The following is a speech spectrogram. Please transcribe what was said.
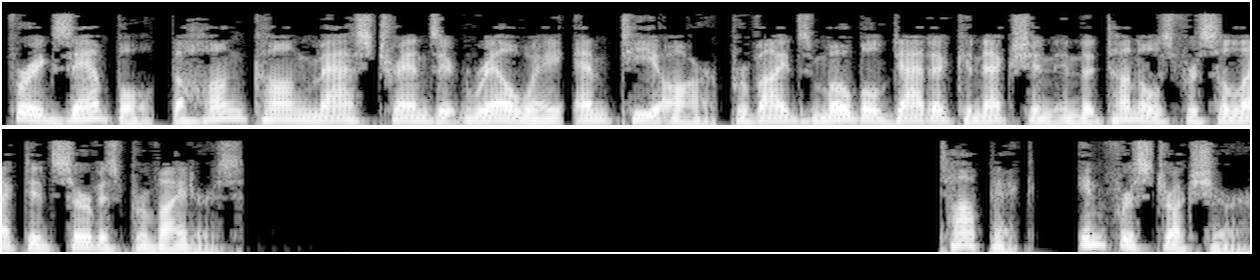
For example, the Hong Kong Mass Transit Railway (MTR) provides mobile data connection in the tunnels for selected service providers. Topic: Infrastructure.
